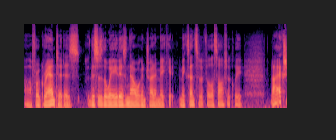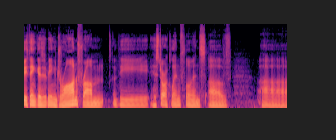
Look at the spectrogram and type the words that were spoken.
uh, for granted as this is the way it is. And now we're going to try to make it make sense of it philosophically. I actually think is being drawn from the historical influence of uh,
